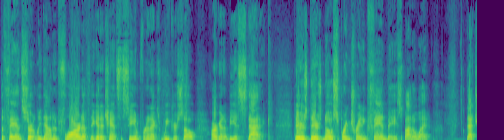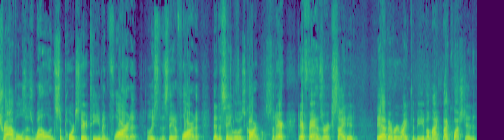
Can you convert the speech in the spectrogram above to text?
The fans, certainly down in Florida, if they get a chance to see him for the next week or so, are going to be ecstatic. There's there's no spring training fan base, by the way, that travels as well and supports their team in Florida, at least in the state of Florida, than the St. Louis Cardinals. So their their fans are excited. They have every right to be. But my, my question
